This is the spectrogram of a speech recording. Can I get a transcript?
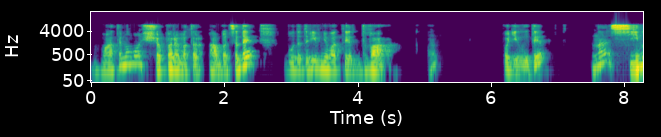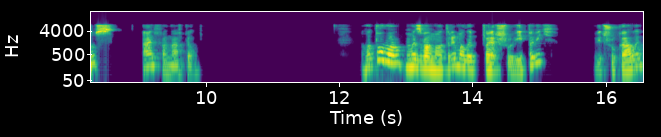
матимемо, що периметр ABCD буде дорівнювати 2 поділити на синус альфа навпіл. Готово. Ми з вами отримали першу відповідь, відшукали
